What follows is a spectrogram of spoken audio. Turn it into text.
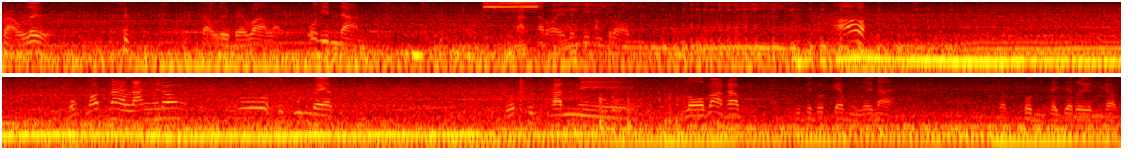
คราวเลอร์คราวเลอร์แปลว่าอะไร โอ้ดินดานตักอร่อยเป็นดินกรอบเอาหกน็อตหน้าลังไหมน้อง โอ้สมบูรณ์แบบ รถทุกคันนี่รอมากครับนี่เป็นรถแกมหมดเลยนะ กับต้นไทยเจริญครับ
